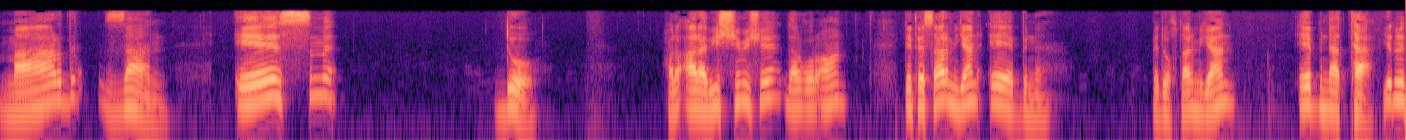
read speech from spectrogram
مرد زن. اسم دو. حالا عربیش چی میشه در قرآن؟ به پسر میگن ابن. به دختر میگن ابنته. یه دونه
